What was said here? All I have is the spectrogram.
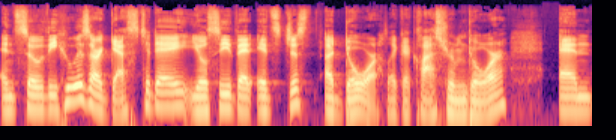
And so the who is our guest today, you'll see that it's just a door, like a classroom door. And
